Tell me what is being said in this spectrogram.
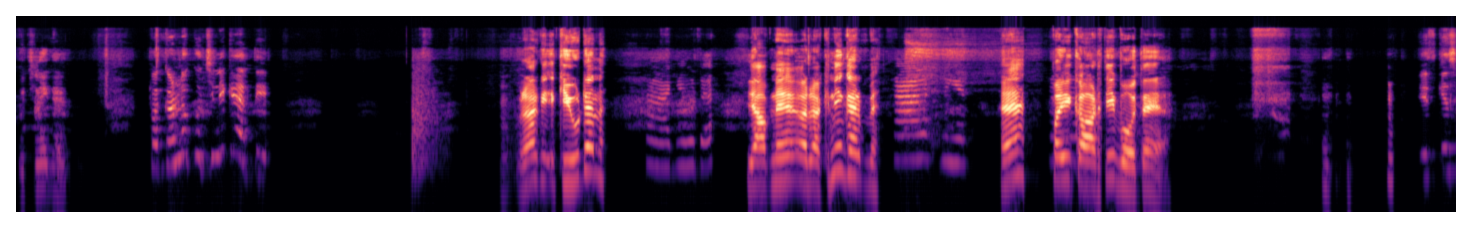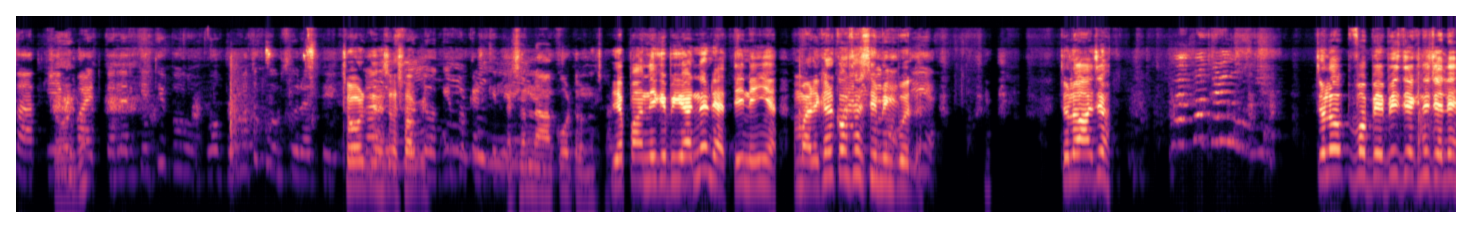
कुछ नहीं कहती। पकड़ लो कुछ नहीं कहती। क्यूट है ना? हाँ, ये आपने रखनी घर पे? हैं? पर ये काटती बहुत है यार। इसके साथ की व्हाइट कलर की थी वो वो बहुत खूबसूरत थी। छोड़ दें, बार सब- इसको डॉगी पकड़ के ले अच्छा गई। नाक ओटो ने छाड़ ये पानी के बगैर ना रहती नहीं है। हमारे घर कौन सा स्विमिंग पूल है। चलो आ जाओ। चलो वो बेबी देखने चले।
